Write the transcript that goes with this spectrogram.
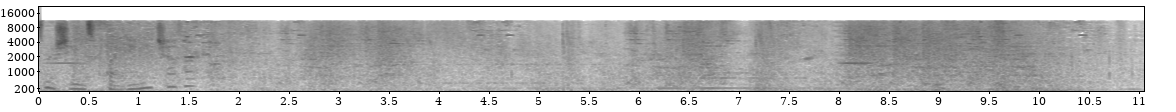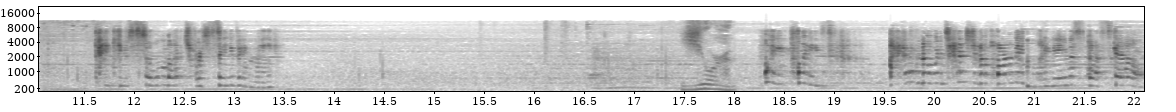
Those machines fighting each other? Thank you so much for saving me. You're a... Wait, please. I have no intention of harming. My name is Pascal.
